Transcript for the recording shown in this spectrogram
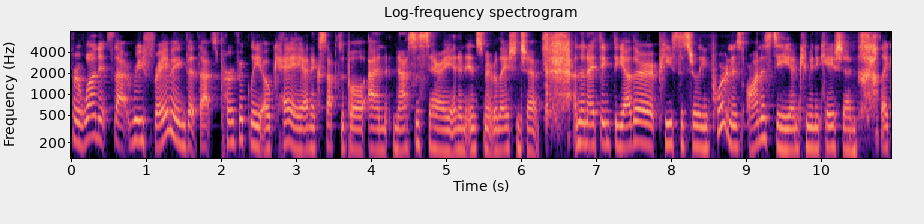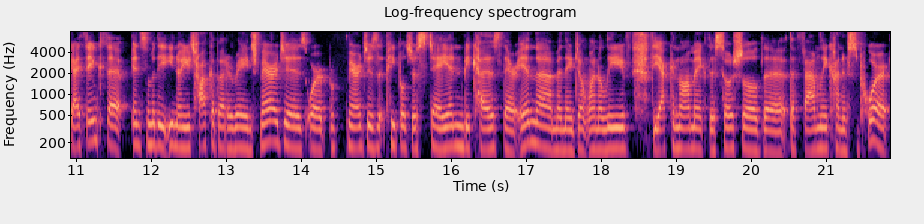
for one, it's that reframing that that's perfectly okay and acceptable and necessary in an intimate relationship. And then I think the other piece that's really important is honesty and communication. Like, I think that in some of the, you know, you talk about arranged marriages or marriages that people just stay in because they're in them and they don't want to leave the economic, the social, the, the family kind of support,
